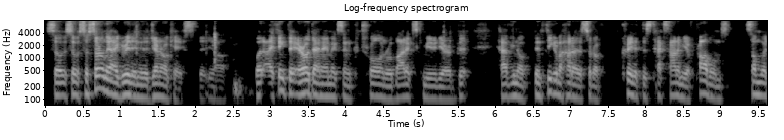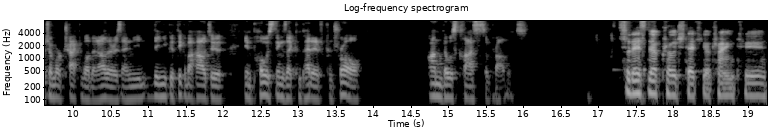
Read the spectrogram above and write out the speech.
So, so, so certainly I agree that in the general case that, you know, but I think the aerodynamics and control and robotics community are a bit, have, you know, been thinking about how to sort of create this taxonomy of problems, some of which are more tractable than others. And you, then you could think about how to impose things like competitive control on those classes of problems. So that's the approach that you're trying to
